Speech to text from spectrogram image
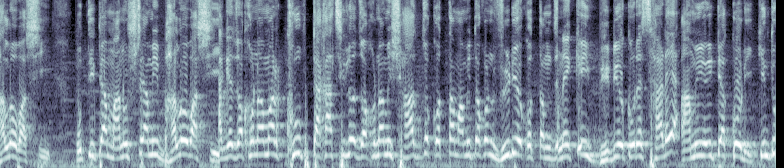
ভালোবাসি। প্রতিটা মানুষকে আমি ভালোবাসি। আগে যখন আমার খুব টাকা ছিল, যখন আমি সাহায্য করতাম, আমি তখন ভিডিও করতাম যে অনেকেই ভিডিও করে ছাড়ে, আমি ওইটা করি। কিন্তু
